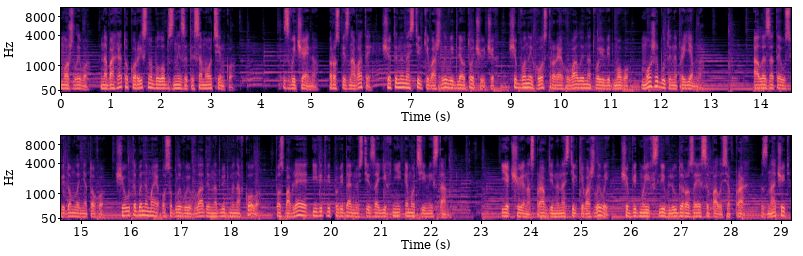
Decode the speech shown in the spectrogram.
Можливо, набагато корисно було б знизити самооцінку. Звичайно, розпізнавати, що ти не настільки важливий для оточуючих, щоб вони гостро реагували на твою відмову, може бути неприємно. Але зате усвідомлення того, що у тебе немає особливої влади над людьми навколо, позбавляє і від відповідальності за їхній емоційний стан. Якщо я насправді не настільки важливий, щоб від моїх слів люди розея сипалися в прах, значить,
